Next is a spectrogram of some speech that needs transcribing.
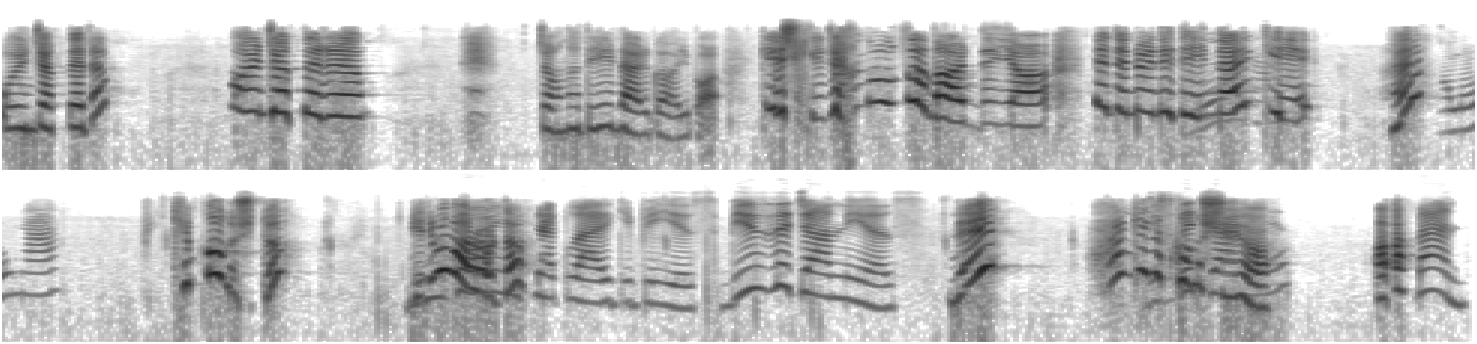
Oyuncaklarım? Oyuncaklarım. Canlı değiller galiba. Keşke canlı olsalardı ya. Neden öyle değiller ki? Aleyna. Kim konuştu? Biri mi var orada? Oyuncaklar gibiyiz. Biz de canlıyız. Ne? Hanginiz Biz de konuşuyor? canlıyız. Aa, Ben.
